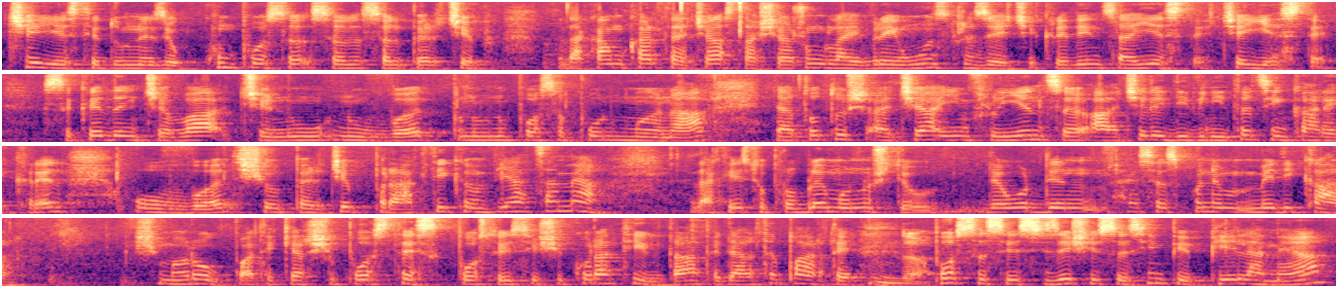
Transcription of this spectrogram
ce este Dumnezeu? Cum pot să, să, să-L percep? Dacă am cartea aceasta și ajung la Evrei 11, credința este. Ce este? Să cred în ceva ce nu, nu văd, nu, nu pot să pun mâna, dar totuși acea influență a acelei divinități în care cred, o văd și o percep practic în viața mea. Dacă este o problemă, nu știu, de ordin, hai să spunem, medical, și mă rog, poate chiar și postesc. Postul este și curativ, da? Pe de altă parte, da. pot să se sesizez și să simt pe pielea mea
